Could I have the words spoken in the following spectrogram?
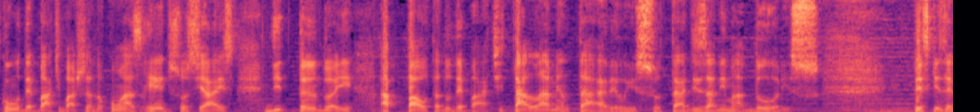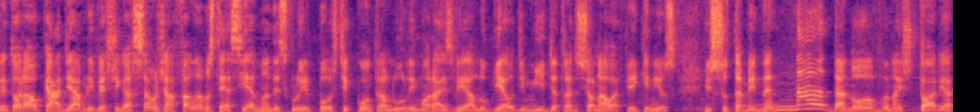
com o debate baixando, com as redes sociais ditando aí a pauta do debate. Tá lamentável isso, tá desanimador isso. Pesquisa eleitoral, CAD abre investigação. Já falamos, TSE manda excluir post contra Lula e Moraes vê aluguel de mídia tradicional é fake news. Isso também não é nada novo na história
